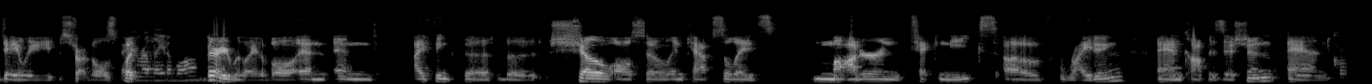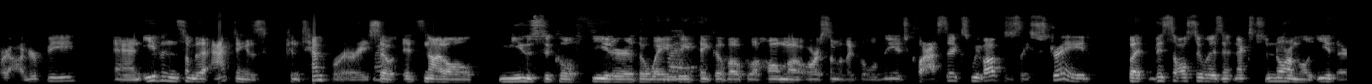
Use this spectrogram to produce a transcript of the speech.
daily struggles. Very but relatable. very relatable and and i think the the show also encapsulates modern techniques of writing and composition and choreography and even some of the acting is contemporary so it's not all musical theater the way we think of oklahoma or some of the golden age classics. We've obviously strayed but this also isn't next to normal either.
